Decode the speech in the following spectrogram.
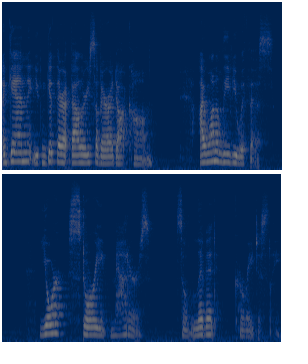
Again, you can get there at valeriesilveira.com. I want to leave you with this your story matters, so live it courageously.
